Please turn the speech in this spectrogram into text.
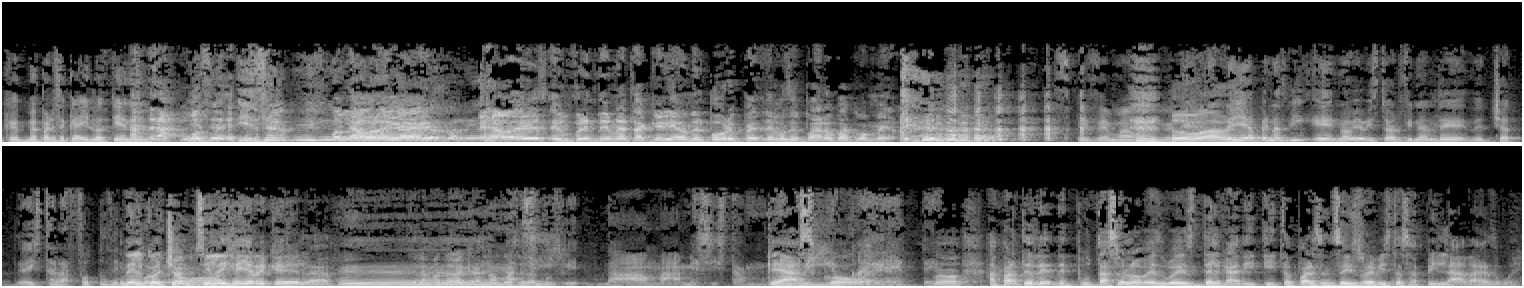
Que me parece que ahí lo tienen. Y, es el mismo la cabrón llegando es- corriendo. La bodega es enfrente de una taquería donde el pobre pendejo se paró para comer. Sí, se maman, güey. No mames. Oye, apenas vi, eh, no había visto al final de- del chat, ahí está la foto del, Del colchón, sí le dije a Jerry que la, que la mandara acá. No, ya ma- se la sí, eh, no mames, sí está muy Qué asco, güey. ojete. No, aparte de, de putazo lo ves, güey, es delgaditito, parecen seis revistas apiladas, güey.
